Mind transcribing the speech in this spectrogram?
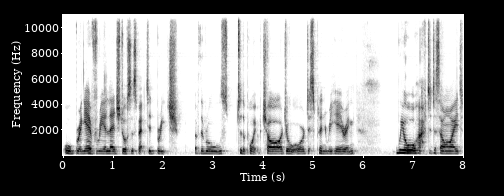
or bring every alleged or suspected breach of the rules to the point of charge or, or a disciplinary hearing. We all have to decide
